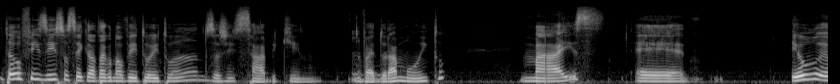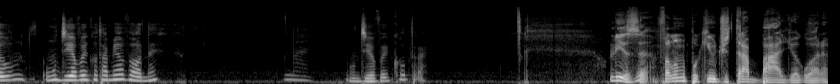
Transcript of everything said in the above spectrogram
Então eu fiz isso, eu sei que ela está com 98 anos, a gente sabe que não uhum. vai durar muito, mas é, eu, eu um dia eu vou encontrar minha avó, né? Vai. Um dia eu vou encontrar. Lisa, falando um pouquinho de trabalho agora.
